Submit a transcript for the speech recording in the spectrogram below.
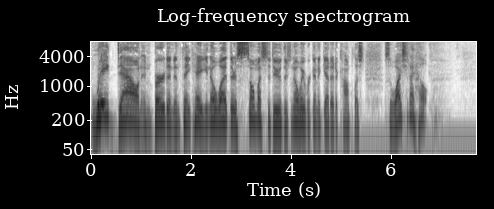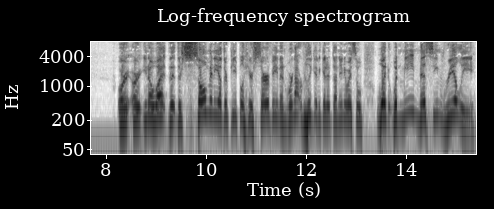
weighed down and burdened and think, hey, you know what? There's so much to do. There's no way we're going to get it accomplished. So why should I help? Or, or you know what? There's so many other people here serving, and we're not really going to get it done anyway. So would would me missing really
